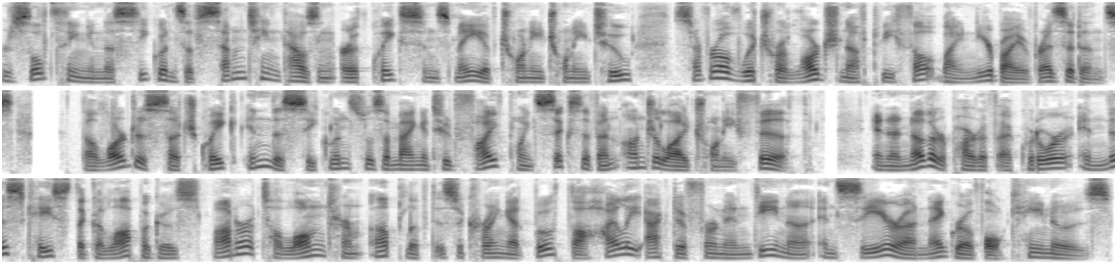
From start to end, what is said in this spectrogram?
resulting in a sequence of 17,000 earthquakes since May of 2022, several of which were large enough to be felt by nearby residents. The largest such quake in this sequence was a magnitude 5.6 event on July 25th. In another part of Ecuador, in this case the Galapagos, moderate to long-term uplift is occurring at both the highly active Fernandina and Sierra Negra volcanoes.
